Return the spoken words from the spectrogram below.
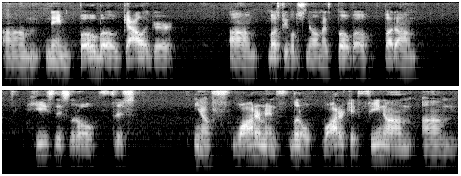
um, named Bobo Gallagher. Um, most people just know him as Bobo, but um, he's this little this you know waterman little water kid phenom, um,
